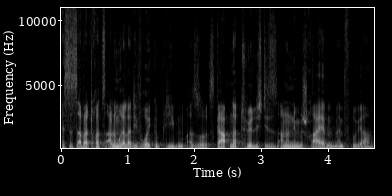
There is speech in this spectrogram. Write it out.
es ist aber trotz allem relativ ruhig geblieben. Also es gab natürlich dieses anonyme Schreiben im Frühjahr.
